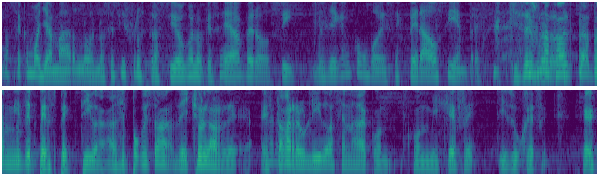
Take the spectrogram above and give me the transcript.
no sé cómo llamarlo, no sé si frustración o lo que sea, pero sí, nos llegan como desesperados siempre. Quizás es una falta también de perspectiva. Hace poco estaba, de hecho, la re- estaba reunido hace nada con, con mi jefe y su jefe.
